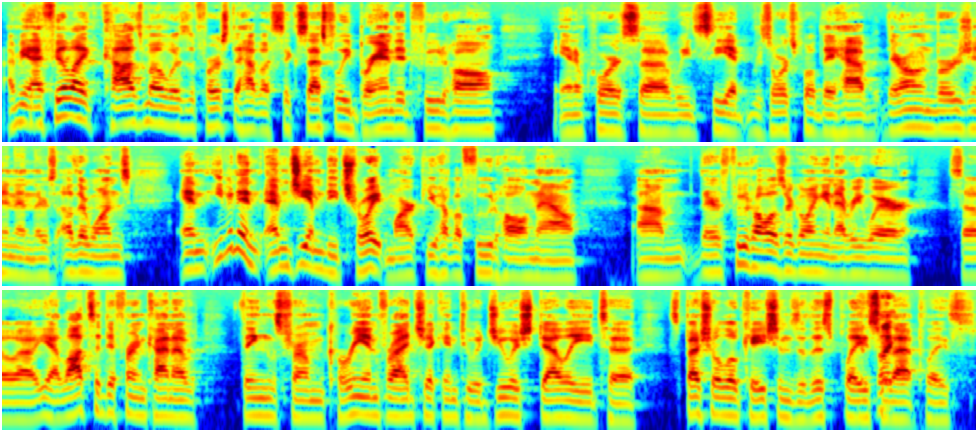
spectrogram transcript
I mean, I feel like Cosmo was the first to have a successfully branded food hall. And of course, uh, we see at Resorts World, they have their own version and there's other ones. And even in MGM Detroit, Mark, you have a food hall now. Um, there's food halls are going in everywhere. So uh, yeah, lots of different kind of things from Korean fried chicken to a Jewish deli to special locations of this place or that place.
